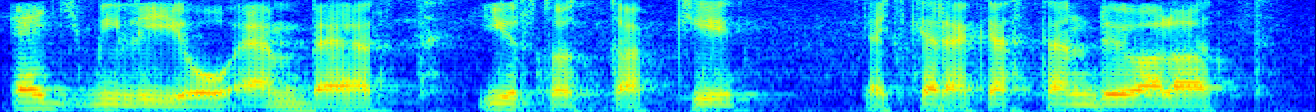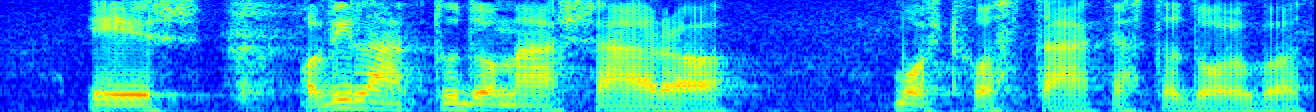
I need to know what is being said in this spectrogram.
egy millió embert írtottak ki egy kerek esztendő alatt, és a világ tudomására most hozták ezt a dolgot.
